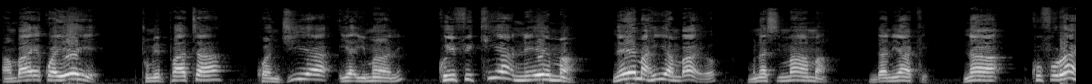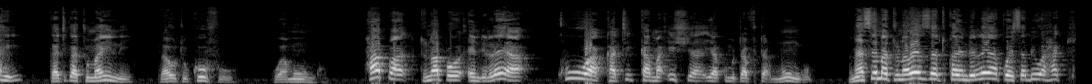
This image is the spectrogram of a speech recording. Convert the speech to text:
ambaye kwa yeye tumepata kwa njia ya imani kuifikia neema neema hii ambayo mnasimama ndani yake na kufurahi katika tumaini la utukufu wa mungu. Hapa tunapoendelea kuwa katika maisha ya kumtafuta mungu nasema tunaweza tukaendelea kuhesabiwa haki.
